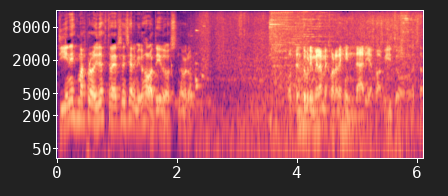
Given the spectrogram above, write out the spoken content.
Tienes más probabilidad de extraer esencia de enemigos abatidos. Dámelo. Obtén tu primera mejora legendaria, papito. ¿Dónde está?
